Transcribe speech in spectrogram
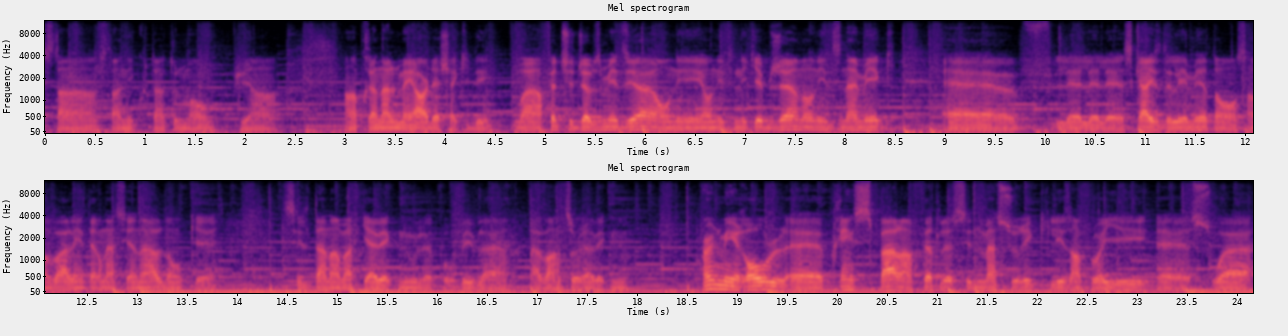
c'est en, écoutant tout le monde, puis en, prenant le meilleur de chaque idée. en fait, chez Jobs Media, on est une équipe jeune, on est dynamique. Euh, le, sky's the limit, on s'en va à l'international, donc euh, c'est le temps d'embarquer avec nous pour vivre l'aventure avec nous. Un de mes rôles euh, principaux, en fait, c'est de m'assurer que les employés soient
